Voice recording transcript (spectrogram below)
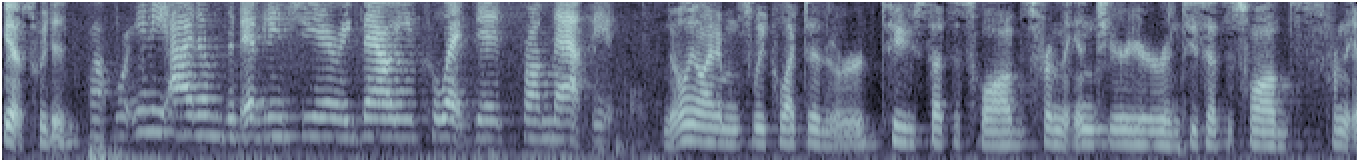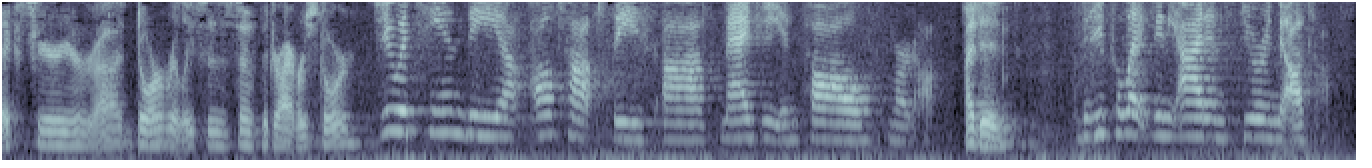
Yes, we did. Uh, were any items of evidentiary value collected from that vehicle? The only items we collected are two sets of swabs from the interior and two sets of swabs from the exterior uh, door releases of the driver's door. Did you attend the uh, autopsies of Maggie and Paul Murdaugh? I did. Did you collect any items during the autopsy?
